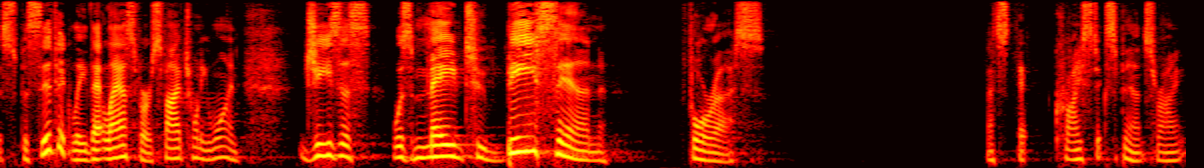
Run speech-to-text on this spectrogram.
specifically that last verse, 521. Jesus was made to be sin for us that's at Christ's expense, right?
